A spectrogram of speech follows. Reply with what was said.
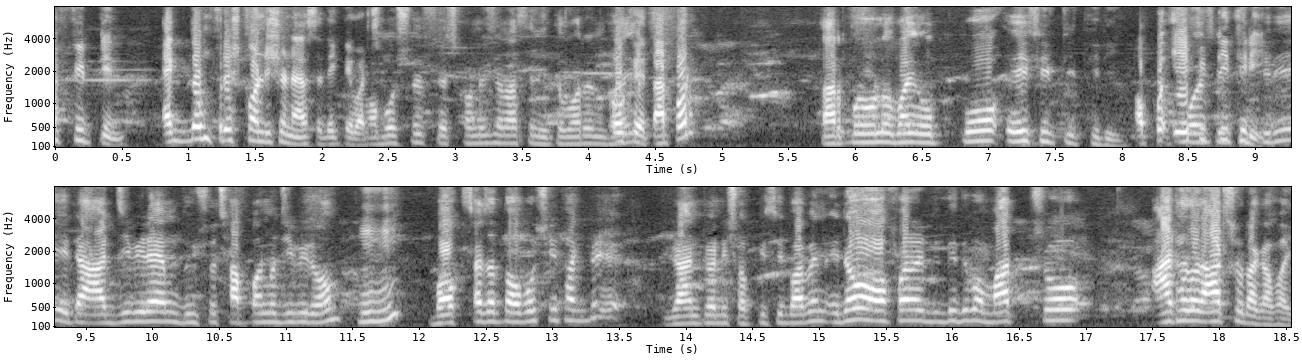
এফ ফিফটিন একদম ফ্রেশ কন্ডিশনে আছে দেখতে পাচ্ছেন। অবশ্যই ফ্রেশ কন্ডিশন আছে নিতে পারেন ভাই। ওকে তারপর? তারপর হলো ভাই Oppo A53 Oppo A fifty three এটা জিবি রোম হুম হুম। বক্স চার্জার তো অবশ্যই থাকবে। গ্র্যান্ড টোয়েন্টি সবকিছু পাবেন। এটাও অফারে দিয়ে দেবো মাত্র আট হাজার আটশো টাকা ভাই।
